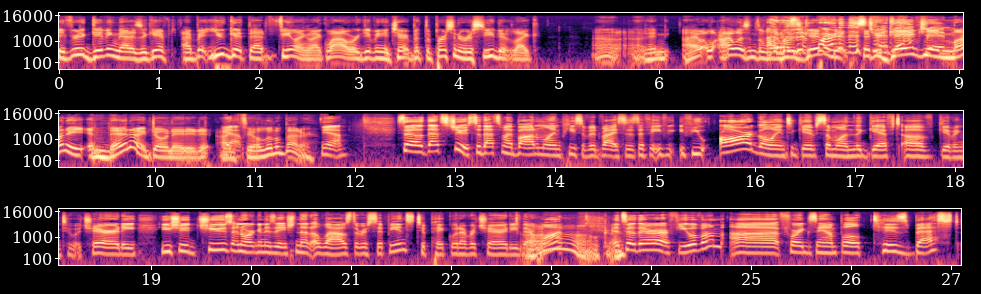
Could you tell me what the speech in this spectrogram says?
if you're giving that as a gift, I bet you get that feeling like, wow, we're giving a charity. But the person who received it, like, oh, I didn't. I, I wasn't the one who was wasn't giving part it. of this if you gave me money and then I donated it, Yeah. I'd feel a little better. Yeah. So that's true. So that's my bottom line piece of advice is if, if, if you are going to give someone the gift of giving to a charity, you should choose an organization that allows the recipients to pick whatever charity they want. Ah, okay. And so there are a few of them. Uh, for example, Tis Best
